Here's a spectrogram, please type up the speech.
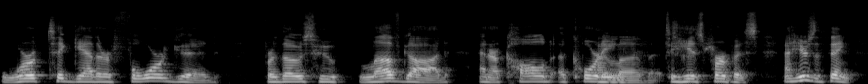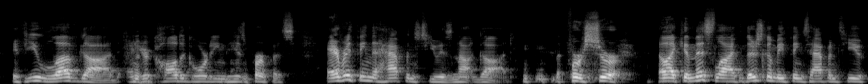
work together for good for those who love God and are called according to his purpose. Now, here's the thing if you love God and you're called according to his purpose, everything that happens to you is not God, for sure. Like in this life, there's going to be things happen to you,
